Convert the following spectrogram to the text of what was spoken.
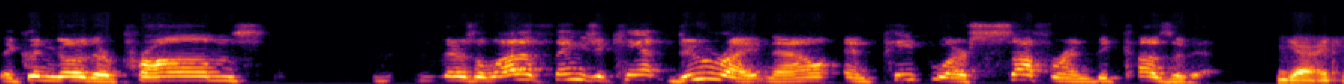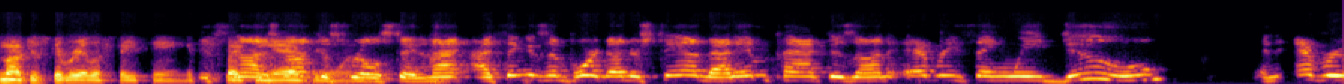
They couldn't go to their proms. There's a lot of things you can't do right now, and people are suffering because of it. yeah, it's not just the real estate thing. It's, It's not, it's not everyone. just real estate. And I, I think it's important to understand that impact is on everything we do and every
